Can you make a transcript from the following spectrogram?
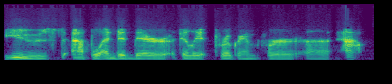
used, Apple ended their affiliate program for uh, apps.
